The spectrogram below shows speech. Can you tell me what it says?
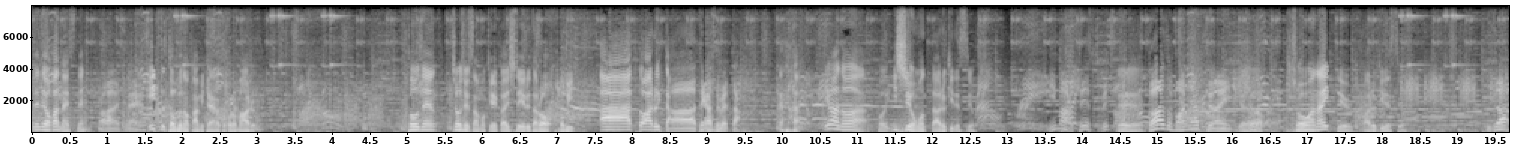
全然わかんないですね。わかんないですね。いつ飛ぶのかみたいなところもある。当然長州さんも警戒しているだろう。飛び。あーっと歩いた。あー手が滑った今のはこう意思を持った歩きですよ。今の手滑った、ええ。ガード間に合ってないんでいやしょ。だからしょうがないっていう歩きですよ。膝。ん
